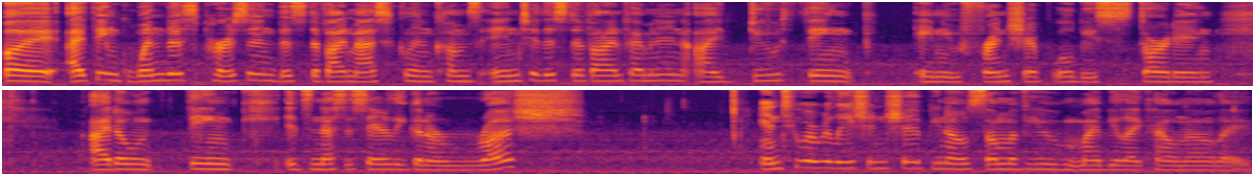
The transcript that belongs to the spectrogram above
but I think when this person, this divine masculine comes into this divine feminine, I do think a new friendship will be starting. I don't think it's necessarily gonna rush into a relationship. You know, some of you might be like, hell no, like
